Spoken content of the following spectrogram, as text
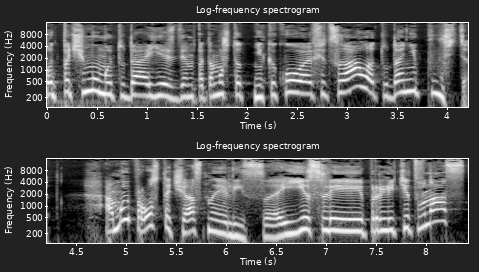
Вот почему мы туда ездим? Потому что никакого официала туда не пустят. А мы просто частные лица. И если прилетит в нас,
